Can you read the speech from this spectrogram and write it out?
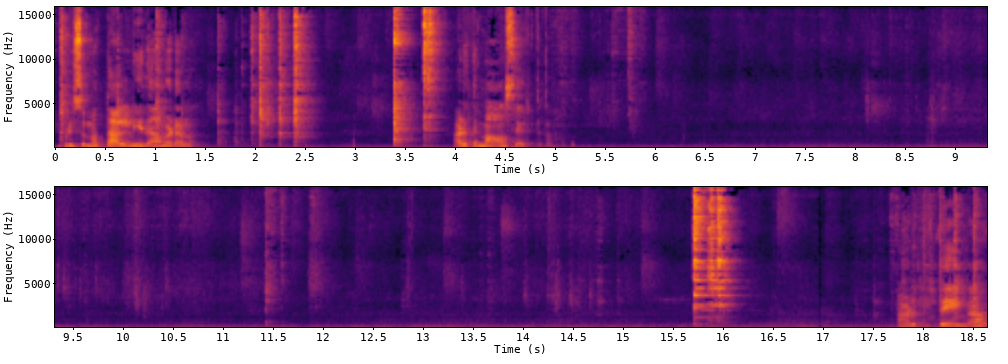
இப்படி சும்மா தள்ளி தான் விடணும். அடுத்து மாவு சேர்த்துக்கலாம். அடுத்து தேங்காய்.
